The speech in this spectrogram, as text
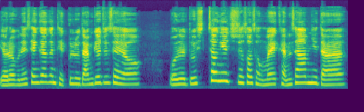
여러분의 생각은 댓글로 남겨주세요. 오늘도 시청해주셔서 정말 감사합니다.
